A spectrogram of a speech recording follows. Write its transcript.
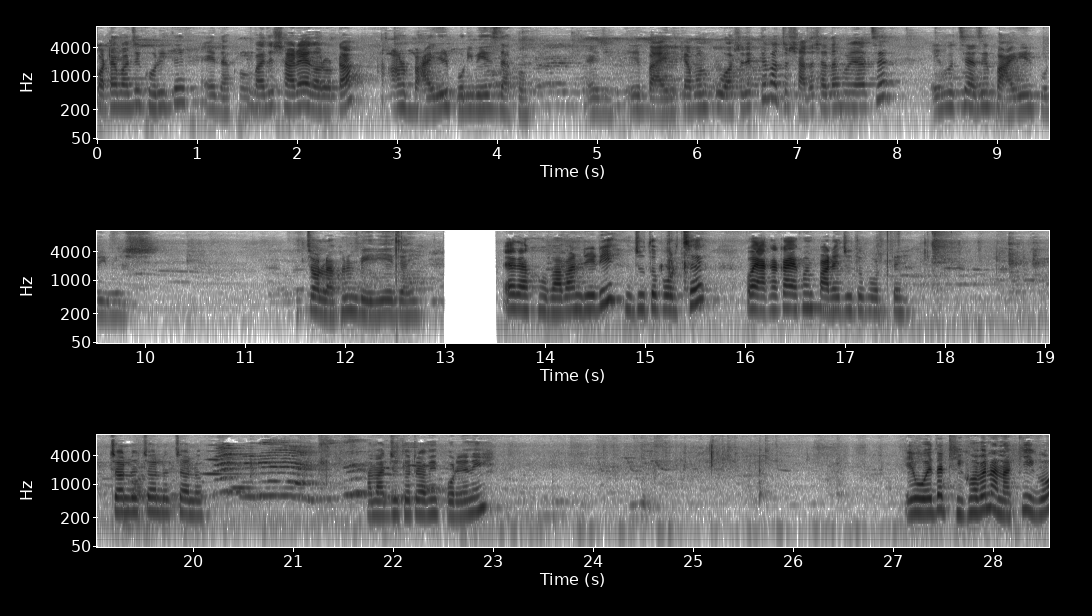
কটা বাজে ঘড়িতে? এই দেখো, বাজে সাড়ে এগারোটা। আর বাইরের পরিবেশ দেখো, এই যে এই বাইরে কেমন কুয়াশা দেখতে পাচ্ছ? সাদা সাদা হয়ে আছে। এই হচ্ছে আজকে বাইরের পরিবেশ। চলো এখন বেরিয়ে যাই। এ দেখো, বাবান রেডি, জুতো পরছে। ও একা এখন পারে জুতো পরতে। চলো চলো চলো। আমার জুতোটা আমি পরে নিই। এই ওয়েদার ঠিক হবে না না কি গো?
